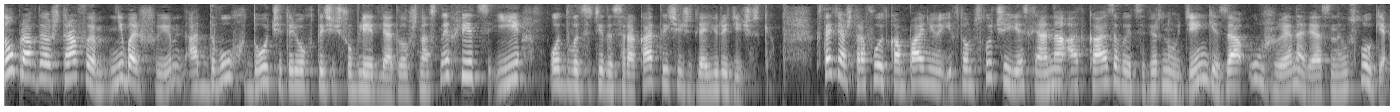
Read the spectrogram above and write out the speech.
Но, правда, штрафы небольшие, от 2 до 4 тысяч рублей для должностных лиц и от 20 до 40 тысяч для юридических. Кстати, оштрафуют компанию и в том случае, если она отказывается вернуть деньги за уже навязанные услуги.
